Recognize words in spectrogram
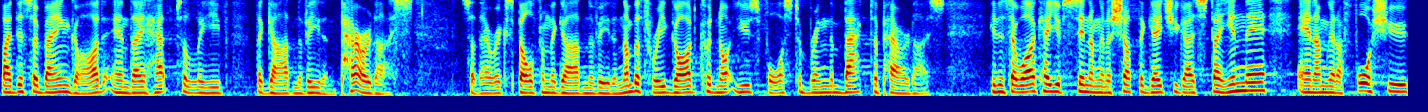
by disobeying God, and they had to leave the Garden of Eden, paradise. So they were expelled from the Garden of Eden. Number three, God could not use force to bring them back to paradise. He didn't say, Well, okay, you've sinned. I'm going to shut the gates. You guys stay in there, and I'm going to force you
